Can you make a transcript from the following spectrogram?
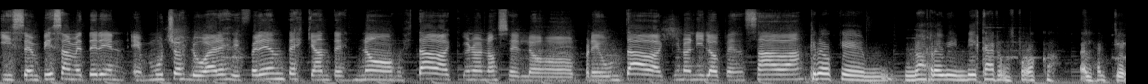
y se empieza a meter en, en muchos lugares diferentes que antes no estaba, que uno no se lo preguntaba, que uno ni lo pensaba. Creo que nos reivindican un poco a la que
